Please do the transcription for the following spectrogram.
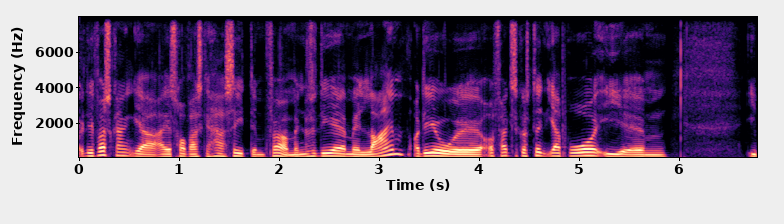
det er første gang, jeg, jeg tror faktisk, jeg har set dem før, men nu så det er med lime, og det er jo øh, og faktisk også den, jeg bruger i, øh, i,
